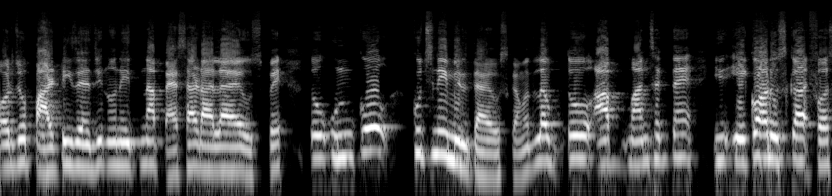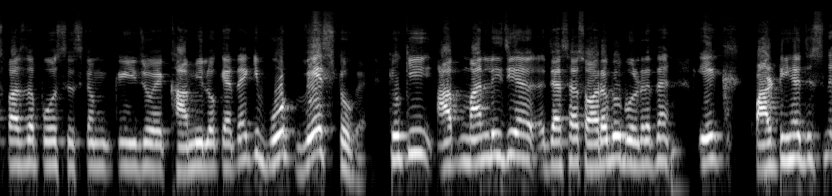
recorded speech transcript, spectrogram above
और जो पार्टीज़ हैं जिन्होंने इतना पैसा डाला है उस पे तो उनको कुछ नहीं मिलता है उसका। मतलब तो आप मान सकते हैं एक और उसका first past the post system की जो एक खामी लोग कहते हैं कि वोट वेस्ट हो गए। क्योंकि आप मान लीजिए, जैसा सौरभ भी बोल रहे थे, एक पार्टी है जिसने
